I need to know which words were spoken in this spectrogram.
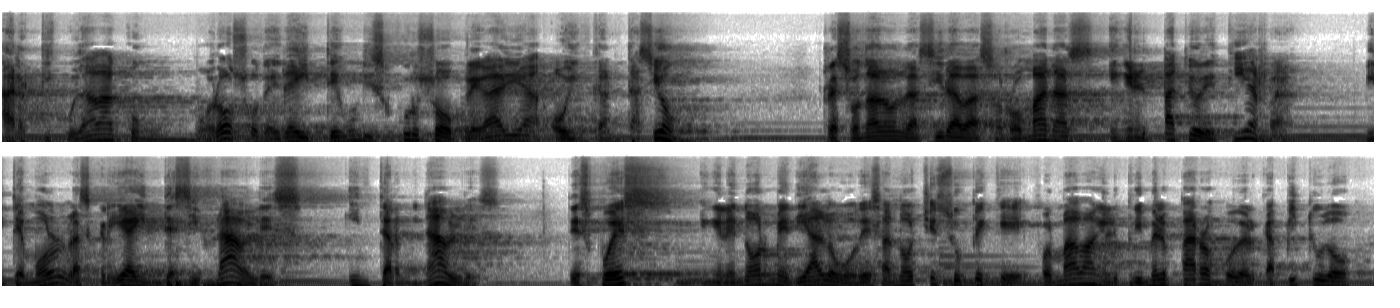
articulaba con moroso deleite un discurso o plegaria o incantación Resonaron las sílabas romanas en el patio de tierra. Mi temor las creía indescifrables, interminables. Después, en el enorme diálogo de esa noche, supe que formaban el primer párrafo del capítulo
